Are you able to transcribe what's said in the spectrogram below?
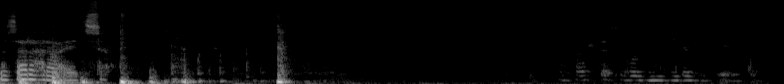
Назар грається. Наташка сьогодні їде в Київ. Окей.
